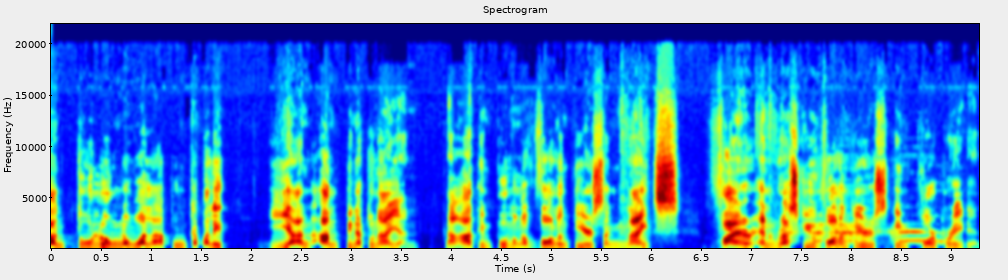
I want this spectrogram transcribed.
Pagtulong na wala pong kapalit. Yan ang pinatunayan ng ating po mga volunteers ng Knights Fire and Rescue Volunteers Incorporated.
